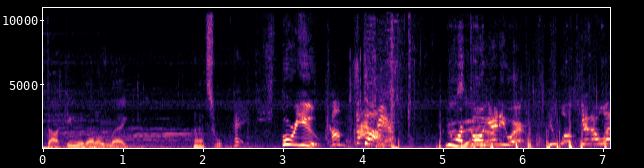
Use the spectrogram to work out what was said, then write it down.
stocking without a leg? That's what. Hey, who are you? Come back Stop! here! you aren't going guy? anywhere! You won't get away!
